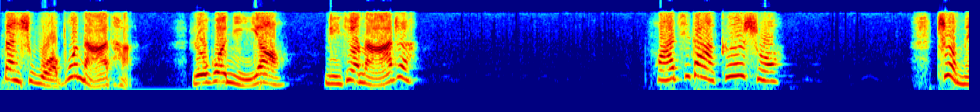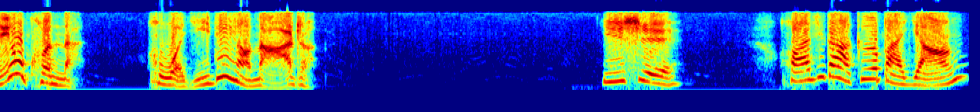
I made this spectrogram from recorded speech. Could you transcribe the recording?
但是我不拿它。如果你要，你就拿着。”滑稽大哥说：“这没有困难，我一定要拿着。”于是，滑稽大哥把羊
